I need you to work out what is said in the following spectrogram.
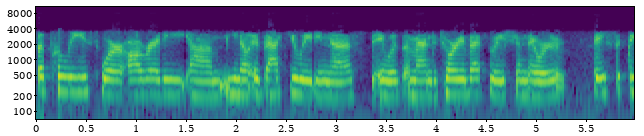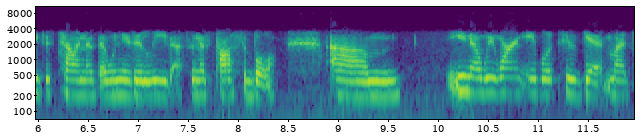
the police were already, um, you know, evacuating us. It was a mandatory evacuation. They were basically just telling us that we needed to leave as soon as possible. Um, you know, we weren't able to get much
